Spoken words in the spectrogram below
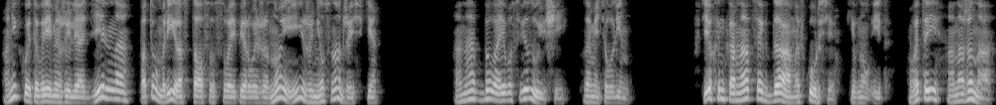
они какое-то время жили отдельно, потом Ри расстался со своей первой женой и женился на Джессике. «Она была его связующей», — заметил Лин. «В тех инкарнациях, да, мы в курсе», — кивнул Ит. «В этой она жена.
